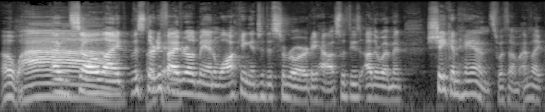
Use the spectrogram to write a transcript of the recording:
Oh wow. And so, like, this 35 Okay. year old man walking into this sorority house with these other women, shaking hands with them. I'm like,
